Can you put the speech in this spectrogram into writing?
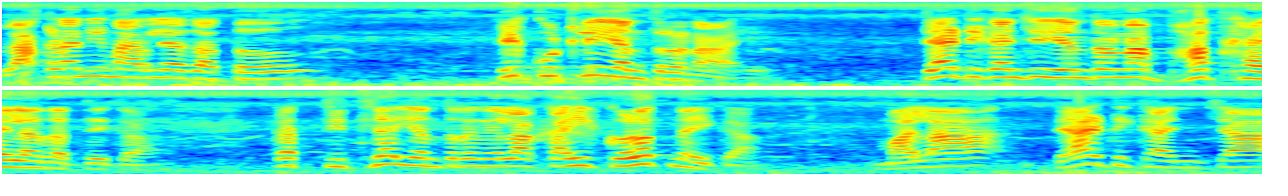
लाकडानी मारल्या जातं. ही कुठली यंत्रणा आहे? त्या ठिकाणची यंत्रणा भात खायला जाते का? का तिथल्या यंत्रणेला काही कळत नाही का? मला त्या ठिकाणच्या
